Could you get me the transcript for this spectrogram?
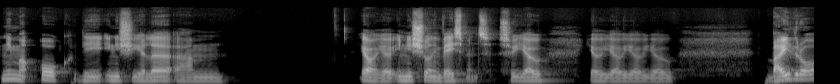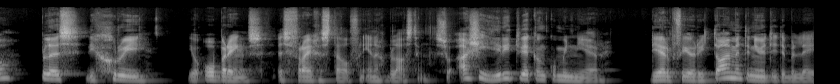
nie maar ook die initiële ehm um, ja, jou initial investments. So jou jou jou jou jou bydra plus die groei jou opbrengs is vrygestel van enige belasting. So as jy hierdie twee kan kombineer deur vir jou retirement annuity te belê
